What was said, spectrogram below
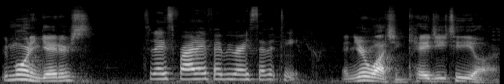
Good morning, Gators. Today's Friday, February 17th. And you're watching KGTR.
